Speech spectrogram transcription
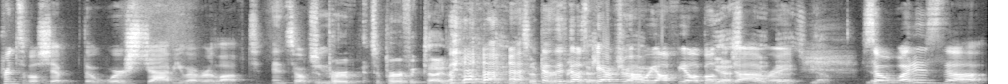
Principalship: The Worst Job You Ever Loved," and so if It's a per, it's a perfect title. by the way. It's a because it does title. capture how we all feel about Yes, the job, right? does, Yeah. So, what is the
